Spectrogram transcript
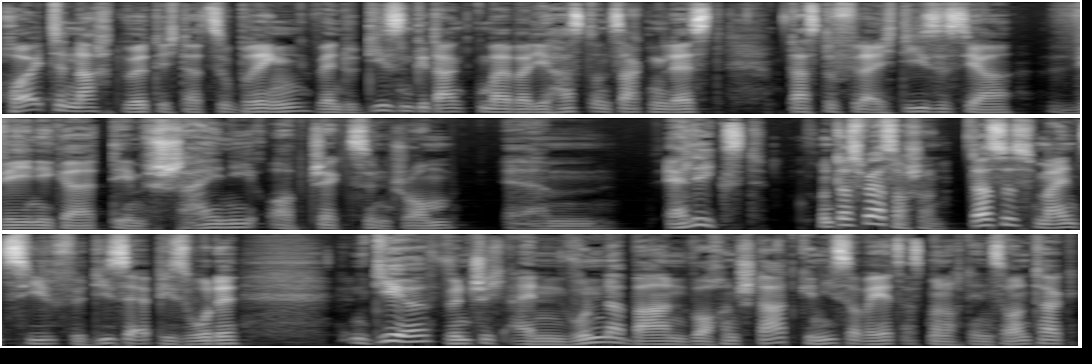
heute Nacht wird dich dazu bringen, wenn du diesen Gedanken mal bei dir hast und sacken lässt, dass du vielleicht dieses Jahr weniger dem Shiny Object Syndrome ähm, erliegst. Und das wär's auch schon. Das ist mein Ziel für diese Episode. Dir wünsche ich einen wunderbaren Wochenstart. Genieß aber jetzt erstmal noch den Sonntag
